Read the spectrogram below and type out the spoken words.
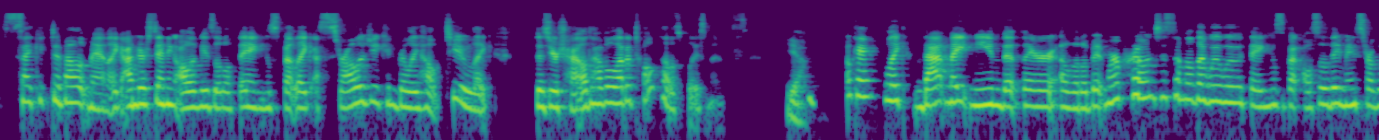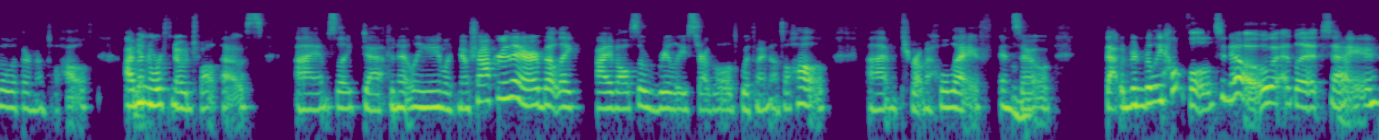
psychic development, like understanding all of these little things, but like astrology can really help too. Like does your child have a lot of 12th house placements? Yeah. Okay, like that might mean that they're a little bit more prone to some of the woo woo things, but also they may struggle with their mental health. I'm yeah. a North Node 12th house. I am so like definitely like no shocker there, but like I've also really struggled with my mental health um, throughout my whole life. And mm-hmm. so that would have been really helpful to know that yeah. I,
